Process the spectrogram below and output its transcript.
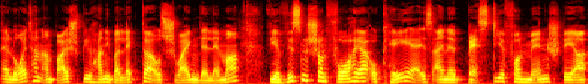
erläutern am Beispiel Hannibal Lecter aus Schweigen der Lämmer. Wir wissen schon vorher, okay, er ist eine Bestie von Mensch, der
